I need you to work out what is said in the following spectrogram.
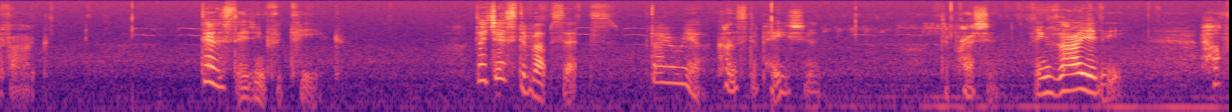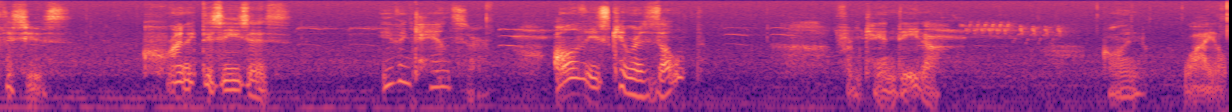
fog, devastating fatigue, digestive upsets, diarrhea, constipation, depression, anxiety, health issues, chronic diseases, even cancer. All of these can result from candida gone wild.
